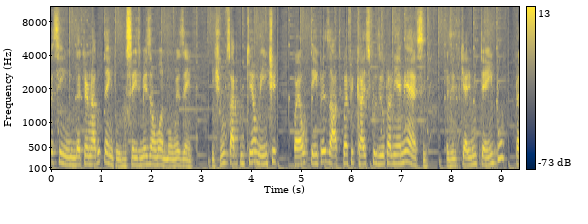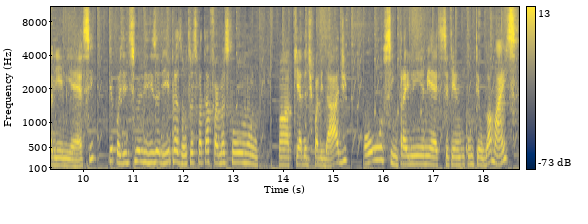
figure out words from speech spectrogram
assim, um determinado tempo, de seis meses a um ano, um exemplo. A gente não sabe porque realmente qual é o tempo exato que vai ficar exclusivo para a linha MS. Mas eles querem um tempo para a linha MS, depois eles disponibilizam ali para as outras plataformas com uma queda de qualidade, ou sim, para a linha MS você tem um conteúdo a mais,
